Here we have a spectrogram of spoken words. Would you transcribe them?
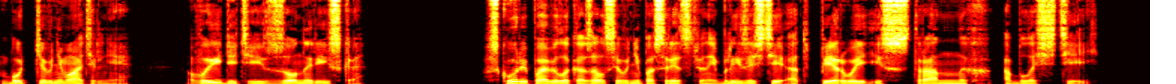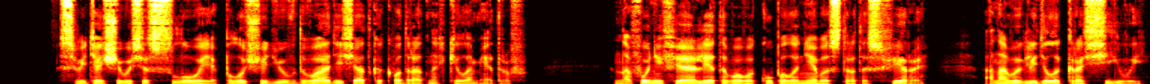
Будьте внимательнее. Выйдите из зоны риска. Вскоре Павел оказался в непосредственной близости от первой из странных областей. Светящегося слоя площадью в два десятка квадратных километров. На фоне фиолетового купола неба стратосферы она выглядела красивой,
